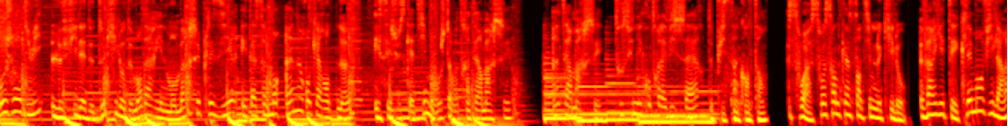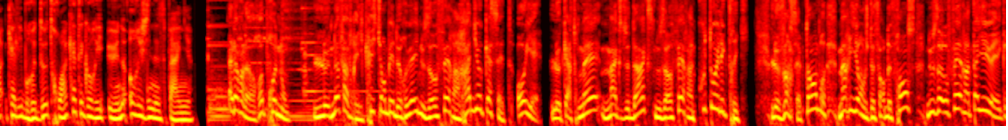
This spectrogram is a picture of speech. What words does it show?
Aujourd'hui, le filet de 2 kg de mandarines Mon Marché Plaisir est à seulement 1,49€ et c'est jusqu'à dimanche dans votre Intermarché. Intermarché, tous unis contre la vie chère depuis 50 ans. Soit 75 centimes le kilo. Variété Clément Villa, calibre 2-3, catégorie 1, origine Espagne. Alors alors, reprenons. Le 9 avril, Christian B de Rueil nous a offert un radiocassette. Oh yeah. Le 4 mai, Max de Dax nous a offert un couteau électrique. Le 20 septembre, Marie-Ange de Fort-de-France nous a offert un taille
